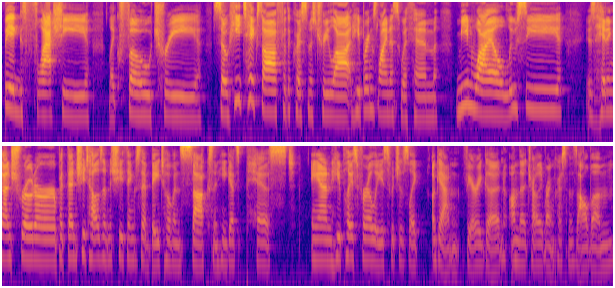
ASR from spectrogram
big flashy, like faux tree. So he takes off for the Christmas tree lot. He brings Linus with him. Meanwhile, Lucy is hitting on Schroeder, but then she tells him that she thinks that Beethoven sucks and he gets pissed. And he plays Für Elise, which is like, again, very good on the Charlie Brown Christmas album.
